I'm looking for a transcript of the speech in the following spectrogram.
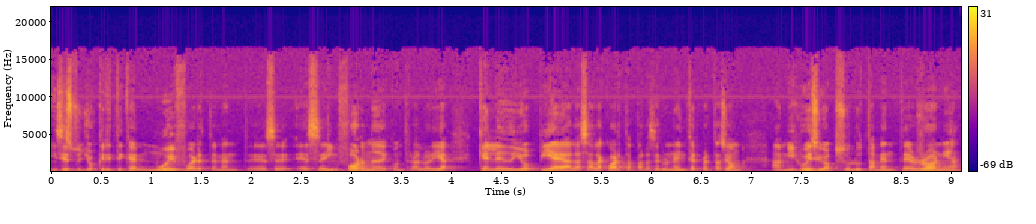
insisto, yo critiqué muy fuertemente ese, ese informe de Contraloría que le dio pie a la Sala Cuarta para hacer una interpretación, a mi juicio, absolutamente errónea.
